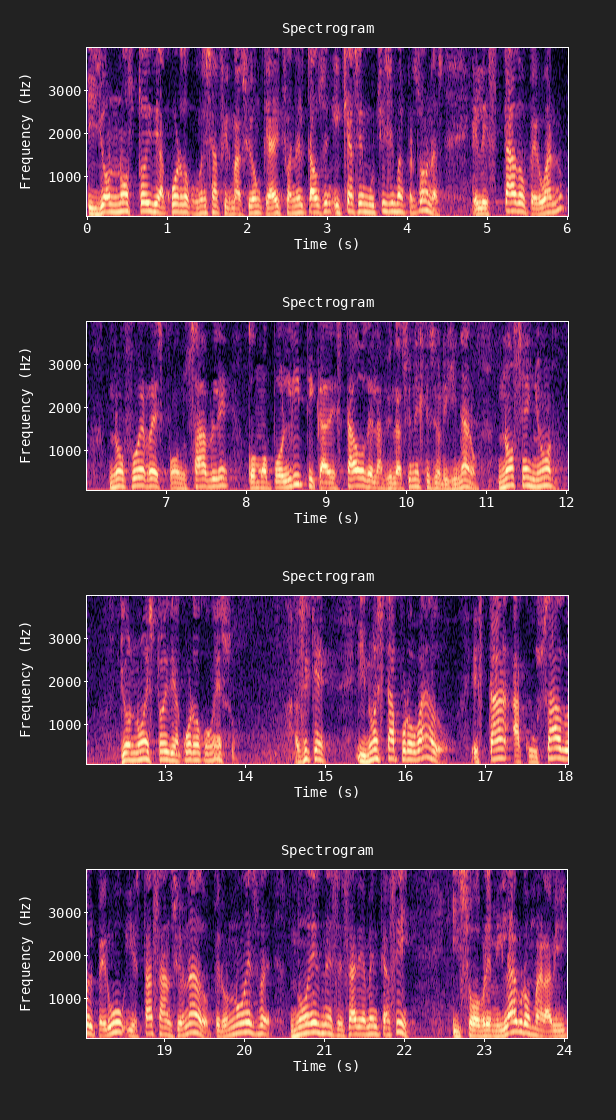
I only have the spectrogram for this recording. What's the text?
Y yo no estoy de acuerdo con esa afirmación que ha hecho Anel Tausen y que hacen muchísimas personas. El Estado peruano no fue responsable como política de Estado de las violaciones que se originaron. No, señor, yo no estoy de acuerdo con eso. Así que, y no está probado. Está acusado el Perú y está sancionado, pero no es, no es necesariamente así. Y sobre Milagros Maraví,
